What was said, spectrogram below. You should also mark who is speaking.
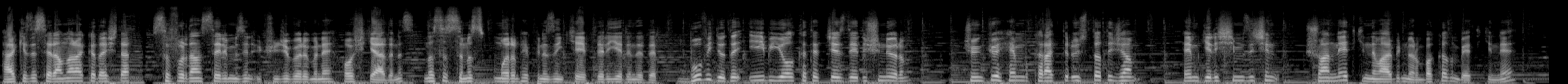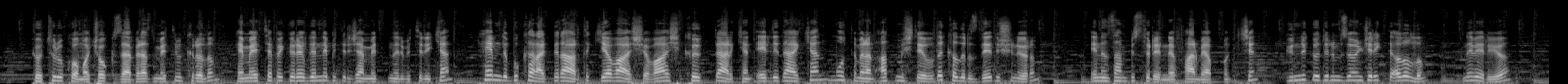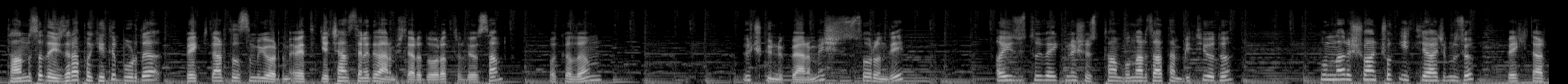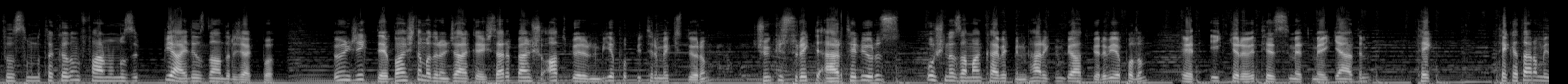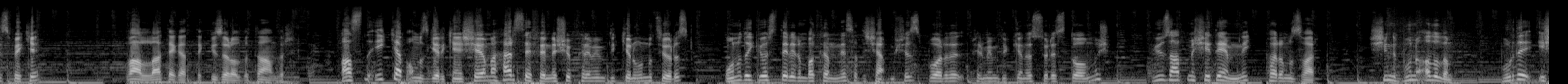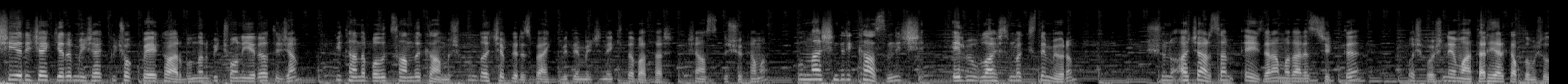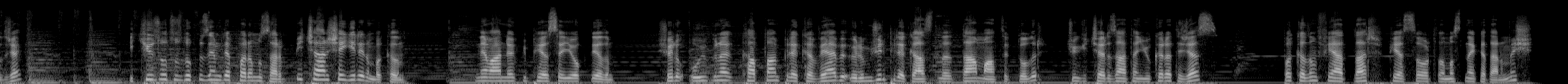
Speaker 1: Herkese selamlar arkadaşlar. Sıfırdan serimizin 3. bölümüne hoş geldiniz. Nasılsınız? Umarım hepinizin keyifleri yerindedir. Bu videoda iyi bir yol kat edeceğiz diye düşünüyorum. Çünkü hem bu karakteri üste atacağım hem gelişimimiz için şu an ne etkinliği var bilmiyorum. Bakalım bir etkinliğe. Kötülük olma çok güzel. Biraz metin kıralım. Hem ETP görevlerini bitireceğim metinleri bitirirken hem de bu karakteri artık yavaş yavaş 40 derken 50 derken muhtemelen 60 level'da kalırız diye düşünüyorum. En azından bir süreliğine farm yapmak için. Günlük ödülümüzü öncelikle alalım. Ne veriyor? Tanrısı da ejderha paketi burada bekçiler tılsımı gördüm. Evet geçen sene de vermişlerdi doğru hatırlıyorsam. Bakalım. 3 günlük vermiş. Sorun değil. Ayüzütü ve güneşüz. Tam bunlar zaten bitiyordu. Bunları şu an çok ihtiyacımız yok. Bekçiler tılsımını takalım. Farmımızı bir ayda hızlandıracak bu. Öncelikle başlamadan önce arkadaşlar ben şu at görevini bir yapıp bitirmek istiyorum. Çünkü sürekli erteliyoruz. Boşuna zaman kaybetmeyelim. Her gün bir at görevi yapalım. Evet ilk görevi teslim etmeye geldim. Tek tek atar mıyız peki? Vallahi tek attık. Güzel oldu. Tamamdır. Aslında ilk yapmamız gereken şey ama her seferinde şu premium dükkanı unutuyoruz. Onu da gösterelim bakalım ne satış yapmışız. Bu arada premium dükkanında süresi dolmuş. 167 emlik paramız var. Şimdi bunu alalım. Burada işe yarayacak yaramayacak birçok BK var. Bunların birçoğunu yere atacağım. Bir tane balık sandığı kalmış. Bunu da açabiliriz. Belki bir demircine kitap atar. Şansı düşük ama. Bunlar şimdilik kalsın. Hiç elimi bulaştırmak istemiyorum. Şunu açarsam ejderha madalyası çıktı. Boş boşuna envanter yer kaplamış olacak. 239 emde paramız var. Bir çarşıya girelim bakalım. Ne var ne yok bir piyasayı yoklayalım. Şöyle uyguna kaplan plaka veya bir ölümcül plaka aslında daha mantıklı olur. Çünkü çarı zaten yukarı atacağız. Bakalım fiyatlar piyasa ortalaması ne kadarmış?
